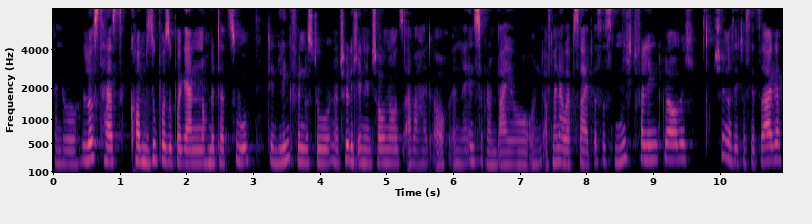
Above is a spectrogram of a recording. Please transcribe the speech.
wenn du Lust hast, komm super, super gerne noch mit dazu. Den Link findest du natürlich in den Show Notes, aber halt auch in der Instagram-Bio und auf meiner Website ist es nicht verlinkt, glaube ich. Schön, dass ich das jetzt sage.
